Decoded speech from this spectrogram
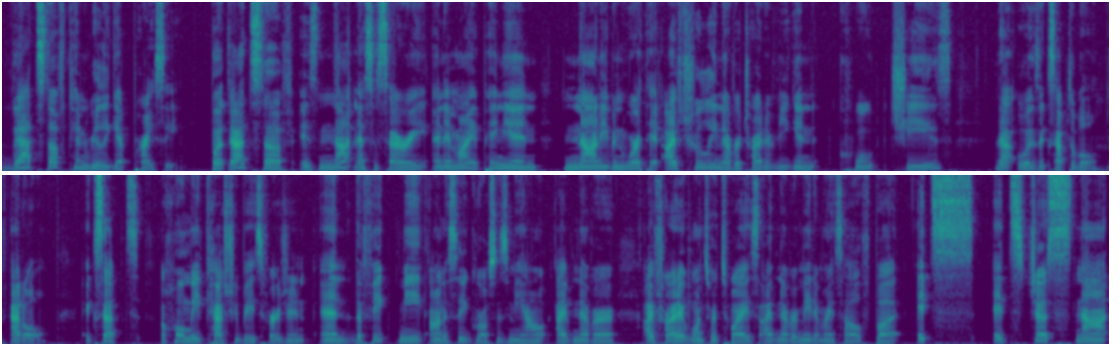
That stuff can really get pricey. But that stuff is not necessary and, in my opinion, not even worth it. I've truly never tried a vegan quote cheese that was acceptable at all, except a homemade cashew based version. And the fake meat honestly grosses me out. I've never I've tried it once or twice. I've never made it myself, but it's it's just not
